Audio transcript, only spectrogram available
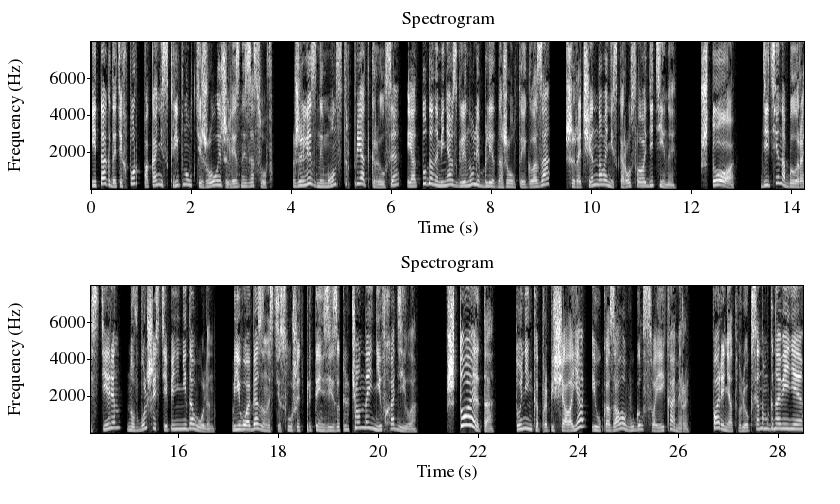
И так до тех пор, пока не скрипнул тяжелый железный засов. Железный монстр приоткрылся, и оттуда на меня взглянули бледно-желтые глаза широченного низкорослого детины. «Что?» Детина был растерян, но в большей степени недоволен. В его обязанности слушать претензии заключенной не входило. «Что это?» Тоненько пропищала я и указала в угол своей камеры. Парень отвлекся на мгновение.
